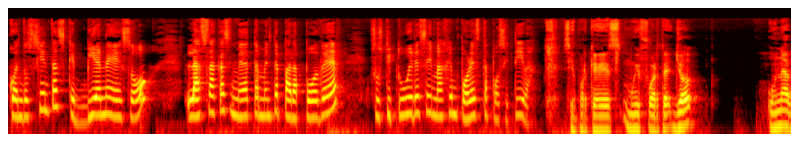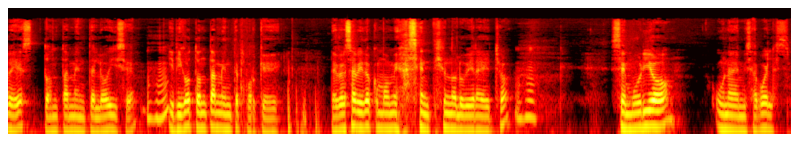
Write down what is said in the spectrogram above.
cuando sientas que viene eso, la sacas inmediatamente para poder sustituir esa imagen por esta positiva. Sí, porque es muy fuerte. Yo una vez tontamente lo hice, y digo tontamente porque de haber sabido cómo me iba a sentir no lo hubiera hecho. Se murió una de mis abuelas.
